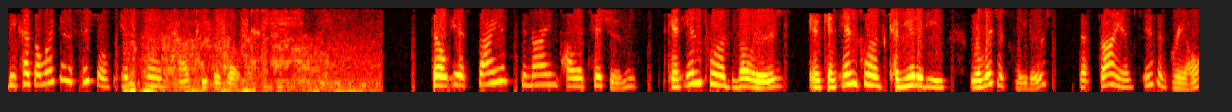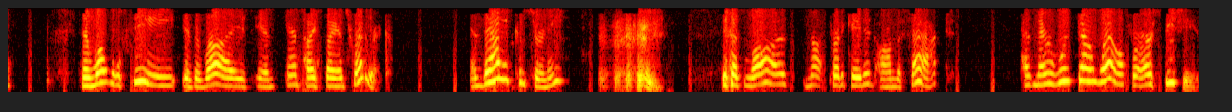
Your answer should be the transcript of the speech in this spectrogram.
because elected officials influence how people vote. So if science-denying politicians can influence voters and can influence community religious leaders that science isn't real, then what we'll see is a rise in anti-science rhetoric. And that is concerning because laws not predicated on the fact has never worked out well for our species.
